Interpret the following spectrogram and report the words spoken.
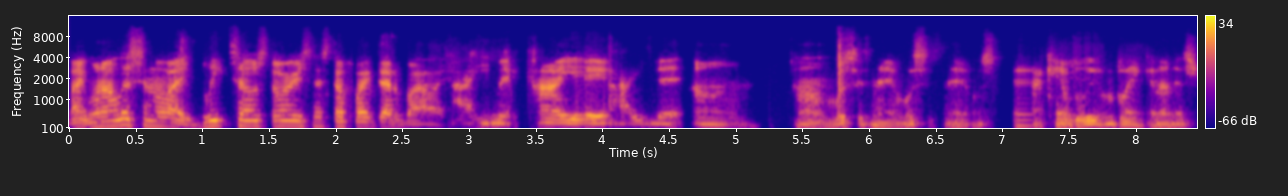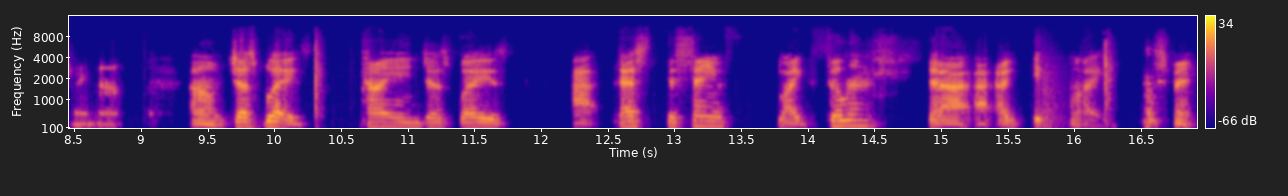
like when I listen to like Bleek tell stories and stuff like that about like how he met Kanye, how he met um um what's his name? What's his name? What's his name? I can't believe I'm blanking on this right now. Um Just Blaze. Kanye and Just Blaze. I that's the same like feeling that I I, I get like spent.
